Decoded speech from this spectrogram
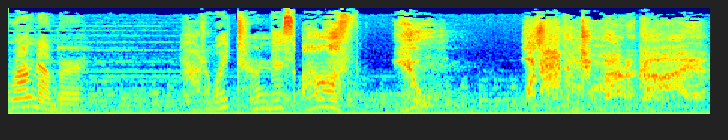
wrong number. How do I turn this off? You? What's happened to Marikai?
